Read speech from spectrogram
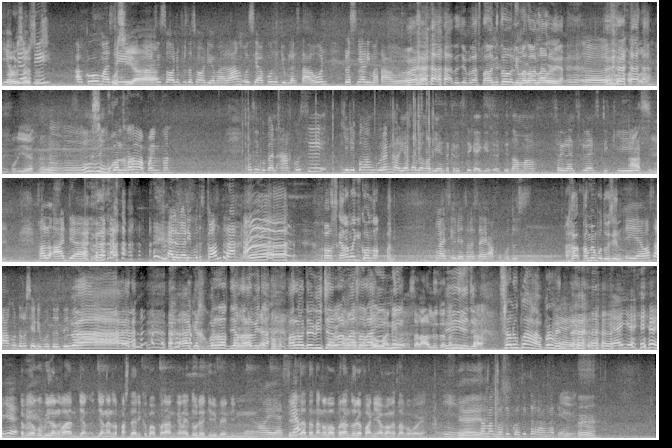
ya udah sih. Aku masih Usia. mahasiswa Universitas Muhammadiyah Malang, usia aku 17 tahun, plusnya 5 tahun. 17 tahun itu lima tahun Dua-dua lalu ya. Heeh. Pas baru kuliah. Kesibukan sekarang ngapain Pan? Kesibukan aku sih jadi pengangguran kali ya sambil ngerjain skripsi kayak gitu sih sama freelance freelance dikit. Asik Kalau ada. Kalau nggak diputus kontrak. Oh sekarang lagi kontrak pan. Nggak sih udah selesai. Aku putus. Ka- kamu yang putusin. Iya masa aku terus yang diputusin. Wah, aduh. agak berat ya Berat kalau ya. bicara kalau udah bicara Oh, masalah jawabannya ini. selalu tentang Iya, cinta selalu baper men. Iya iya iya iya. iya. Tapi aku bilang Van, jangan, jangan lepas dari kebaperan karena itu udah jadi brandingmu. Oh iya siap. Cerita tentang kebaperan tuh udah Vania banget lah pokoknya. Iya. Iya, iya. Sama gosip-gosip terhangat ya. Iya. Heeh.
